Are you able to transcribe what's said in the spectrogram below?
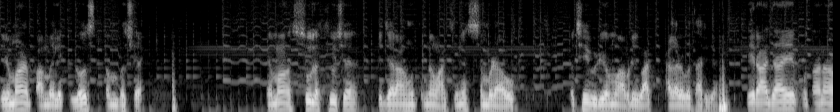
નિર્માણ પામેલ એક લોહ છે. એમાં શું લખ્યું છે એ જરા હું તમને વાંચીને સંભળાવું. પછી વિડીયોમાં આપણી વાત આગળ વધારીએ. એ રાજાએ પોતાના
